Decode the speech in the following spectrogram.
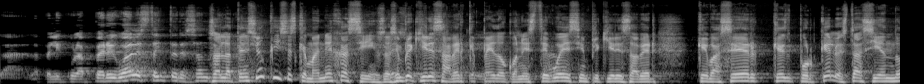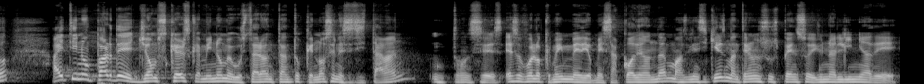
la, la, película, pero igual está interesante. O sea, la tensión que dices que maneja, sí. O sea, siempre quieres saber qué pedo con este güey, siempre quieres saber qué va a hacer, qué, por qué lo está haciendo. Ahí tiene un par de jump scares que a mí no me gustaron tanto que no se necesitaban. Entonces, eso fue lo que me medio me sacó de onda. Más bien, si quieres mantener un suspenso y una línea de,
